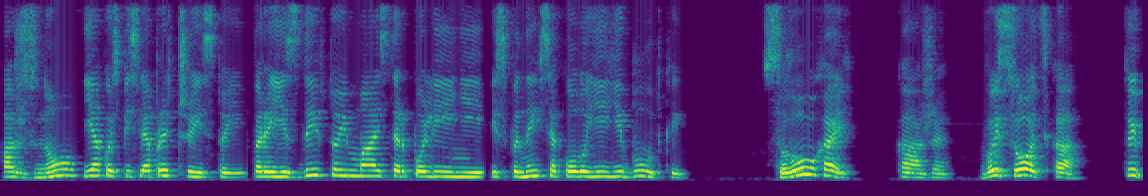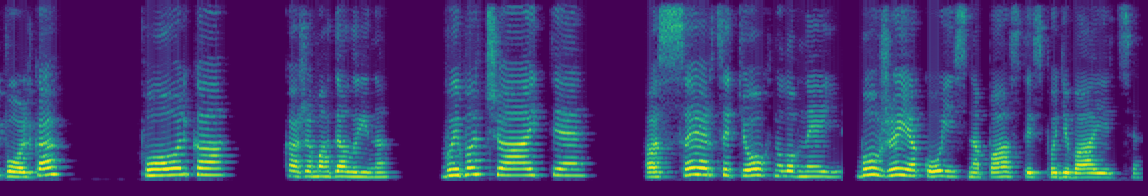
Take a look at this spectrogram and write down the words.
Аж знов, якось після пречистої, переїздив той майстер по лінії і спинився коло її будки. Слухай, каже, Висоцька, ти полька? Полька, каже Магдалина. Вибачайте, а серце тьохнуло в неї, бо вже якоїсь напасти сподівається.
